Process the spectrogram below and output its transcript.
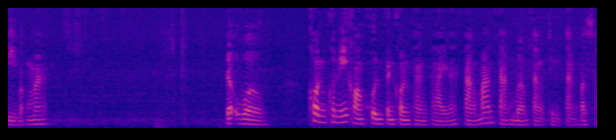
ดีมากๆ The World คนคนนี้ของคุณเป็นคนทางไกลนะ ต่างบ้านต่างเมืองต่างถิ่นต่างภาษา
